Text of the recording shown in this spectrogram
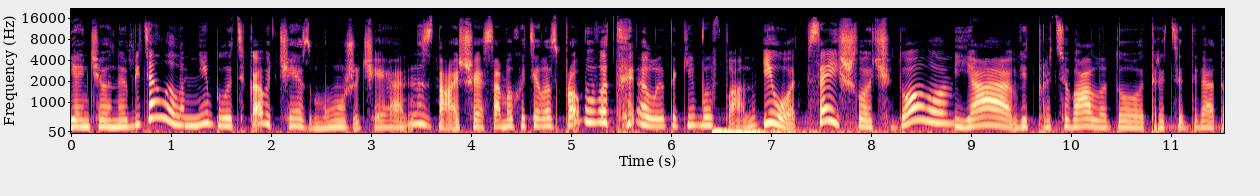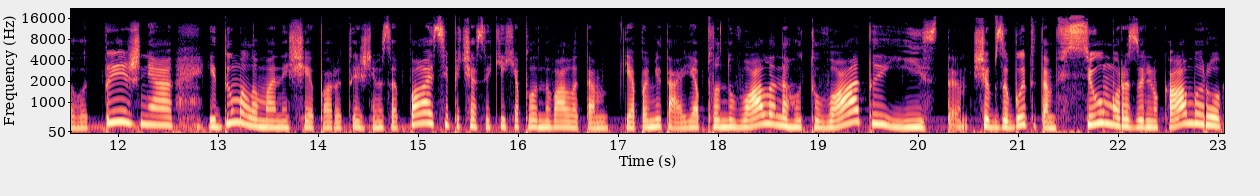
Я нічого не обіцяла, але мені було цікаво, чи я зможу, чи я не знаю, що я саме хотіла спробувати, але такий був план. І от все йшло чудово. Я відпрацювала до 39-го тижня і думала, в мене ще пару тижнів в запасі, під час яких я планувала там, я пам'ятаю, я планувала наготувати їсти, щоб забити там всю морозильну камеру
